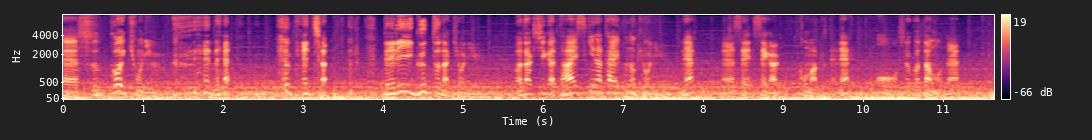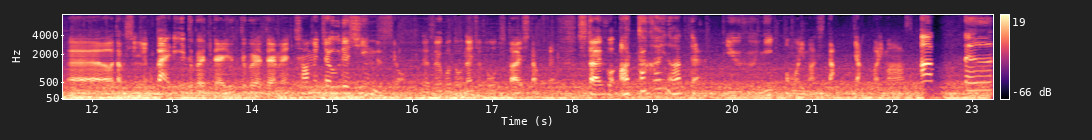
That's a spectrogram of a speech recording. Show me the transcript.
えー、すっごい巨乳。ね。めっちゃ very good な巨乳。私が大好きなタイプの巨乳。ね、えー、背が細くてね。もうそういう方もね、えー、私に「おかえり!」とか言って言ってくれてめちゃめちゃ嬉しいんですよ。でそういうことをねちょっとお伝えしたくて。スタイフあったかいなっていうふうに思いました。じゃあ終わります。あっ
